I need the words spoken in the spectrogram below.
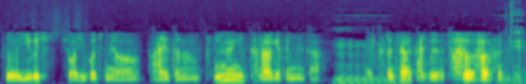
그 읽으십시오. 읽어주면 아이들은 분명히 변하게 됩니다. 음. 네, 그런 생각을 가지고 있어요. 네.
